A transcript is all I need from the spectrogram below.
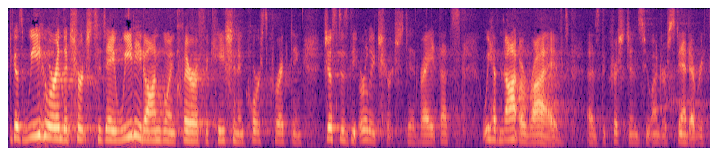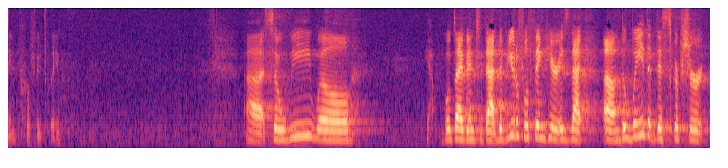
Because we who are in the church today, we need ongoing clarification and course correcting, just as the early church did, right? That's, we have not arrived as the Christians who understand everything perfectly. Uh, so we will, we'll dive into that. The beautiful thing here is that um, the way that this scripture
